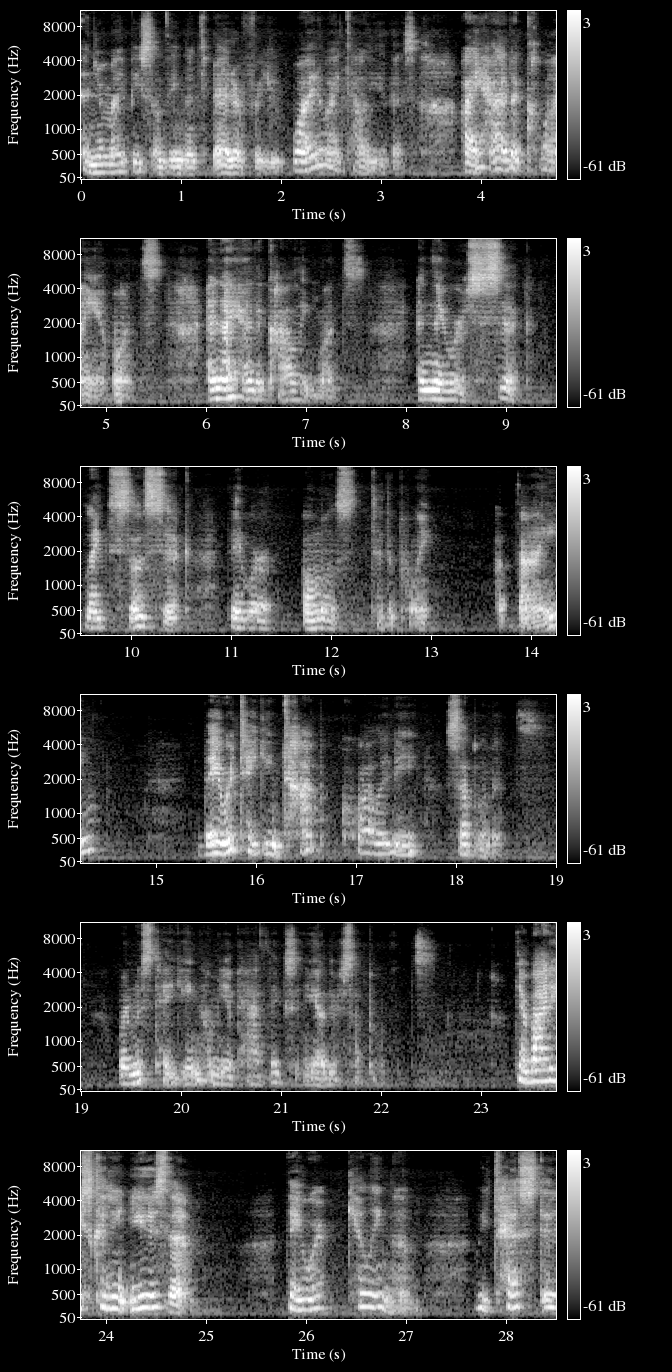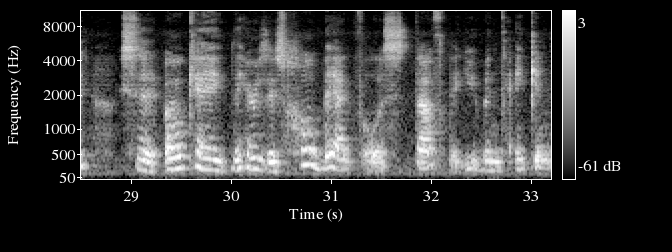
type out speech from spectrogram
And there might be something that's better for you. Why do I tell you this? I had a client once, and I had a colleague once, and they were sick, like so sick, they were almost to the point of dying. They were taking top quality supplements. One was taking homeopathics and the other supplements. Their bodies couldn't use them. They were killing them. We tested, said, okay, here's this whole bag full of stuff that you've been taking.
